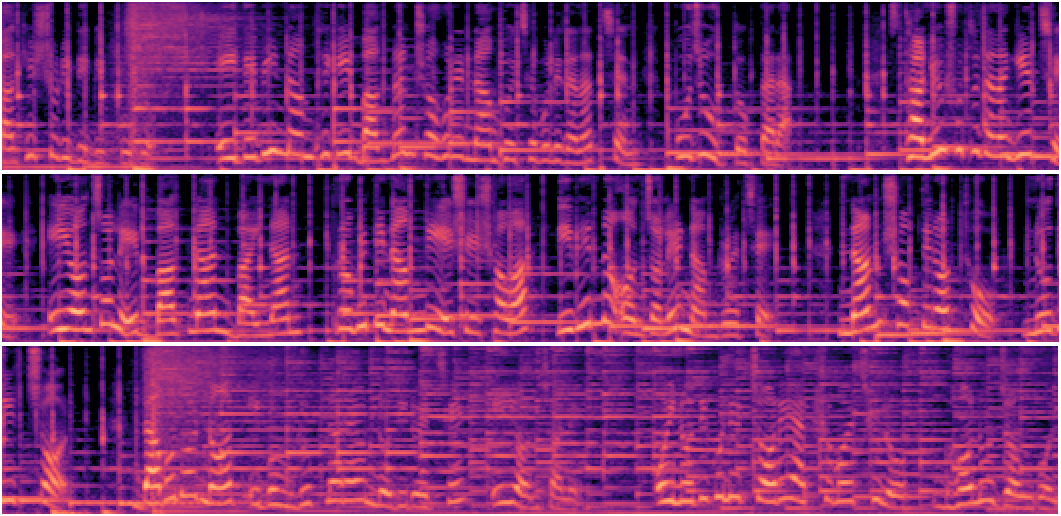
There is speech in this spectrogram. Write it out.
বাঘেশ্বরী দেবীর পুজো। এই দেবীর নাম থেকেই বাগনান শহরের নাম হয়েছে বলে জানাচ্ছেন পুজো উদ্যোক্তারা। স্থানীয় সূত্রে জানা গিয়েছে, এই অঞ্চলে বাগনান, বাইনান প্রভৃতি নাম দিয়ে শেষ হওয়া বিভিন্ন অঞ্চলের নাম রয়েছে। নান শব্দের অর্থ নদীর চর। দামোদর নদ এবং রূপনারায়ণ নদী রয়েছে এই অঞ্চলে। ওই নদীগুলির চরে একসময় ছিল ঘন জঙ্গল।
